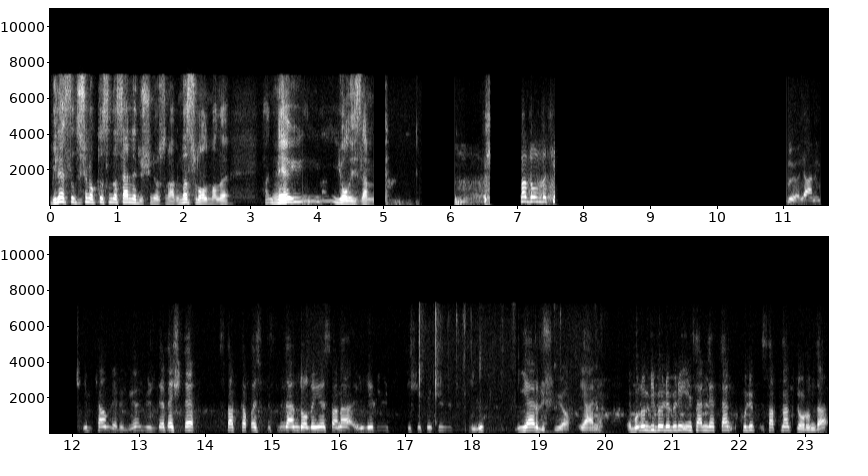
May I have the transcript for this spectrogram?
bilet satışı noktasında sen ne düşünüyorsun abi? Nasıl olmalı? Ne yol izlenmeli? Anadolu'daki yani imkan veriliyor. Yüzde beşte stat kapasitesinden dolayı sana 700 kişi 800 kişilik bir yer düşüyor yani. E, bunun bir bölümünü internetten kulüp satmak zorunda,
